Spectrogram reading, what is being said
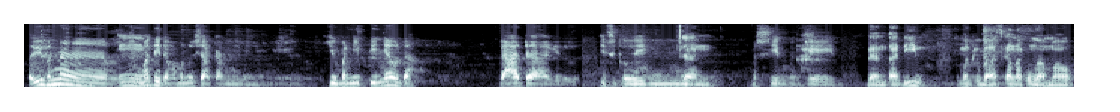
tapi benar. Hmm. cuma tidak memanusiakan humanity-nya udah nggak ada gitu. Loh it's going dan mesin again. dan tadi cuma kebahas kan aku nggak mau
